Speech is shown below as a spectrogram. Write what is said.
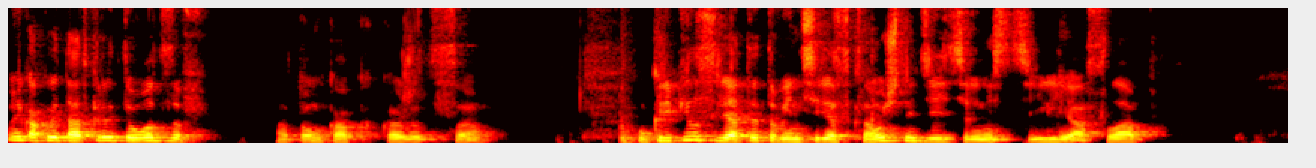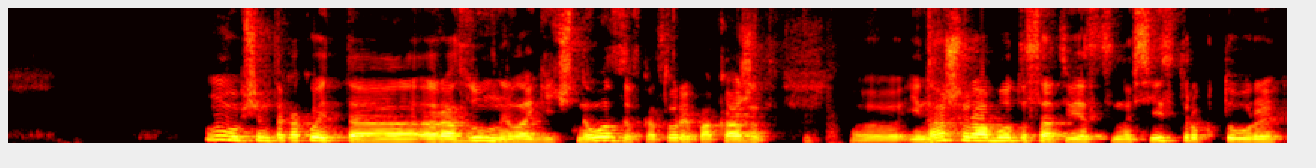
Ну и какой-то открытый отзыв о том, как кажется, укрепился ли от этого интерес к научной деятельности или ослаб. Ну, в общем-то, какой-то разумный, логичный отзыв, который покажет э, и нашу работу, соответственно, всей структуры,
